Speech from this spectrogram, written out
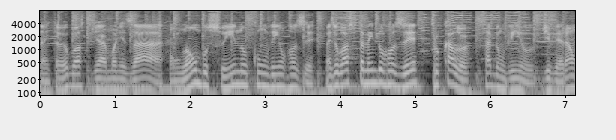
né? Então eu gosto de harmonizar um lombo suíno com um vinho rosé. Mas eu gosto também do rosé pro calor. Sabe um vinho de verão?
